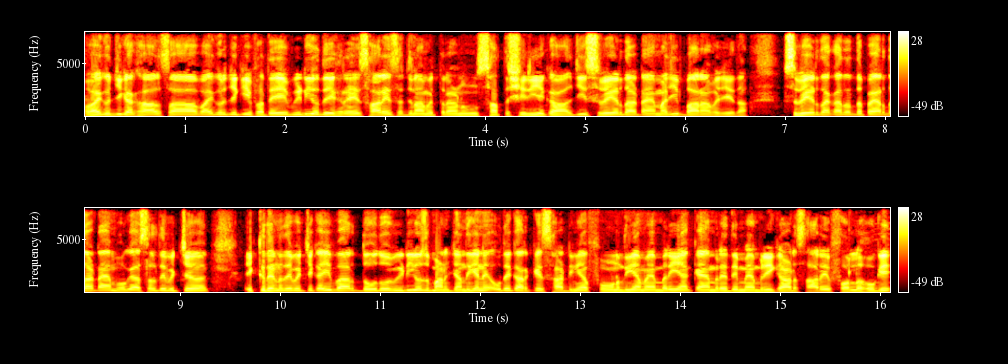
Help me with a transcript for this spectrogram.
ਵਾਹਿਗੁਰੂ ਜੀ ਕਾ ਖਾਲਸਾ, ਵਾਹਿਗੁਰੂ ਜੀ ਕੀ ਫਤਿਹ। ਵੀਡੀਓ ਦੇਖ ਰਹੇ ਸਾਰੇ ਸੱਜਣਾ ਮਿੱਤਰਾਂ ਨੂੰ ਸਤਿ ਸ਼੍ਰੀ ਅਕਾਲ ਜੀ। ਸਵੇਰ ਦਾ ਟਾਈਮ ਆ ਜੀ 12 ਵਜੇ ਦਾ। ਸਵੇਰ ਦਾ ਕਾਹਦਾ? ਦੁਪਹਿਰ ਦਾ ਟਾਈਮ ਹੋ ਗਿਆ ਅਸਲ ਦੇ ਵਿੱਚ। ਇੱਕ ਦਿਨ ਦੇ ਵਿੱਚ ਕਈ ਵਾਰ ਦੋ ਦੋ ਵੀਡੀਓਜ਼ ਬਣ ਜਾਂਦੀਆਂ ਨੇ। ਉਹਦੇ ਕਰਕੇ ਸਾਡੀਆਂ ਫੋਨ ਦੀਆਂ ਮੈਮਰੀਆਂ ਕੈਮਰੇ ਦੇ ਮੈਮਰੀ ਕਾਰਡ ਸਾਰੇ ਫੁੱਲ ਹੋ ਗਏ।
